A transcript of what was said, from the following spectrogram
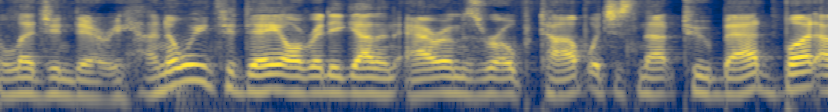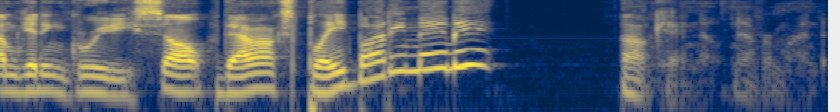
legendary? I know we today already got an Ahrim's robe top, which is not too bad, but I'm getting greedy. So, Dharok's plate body, maybe? Okay, no, never mind.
